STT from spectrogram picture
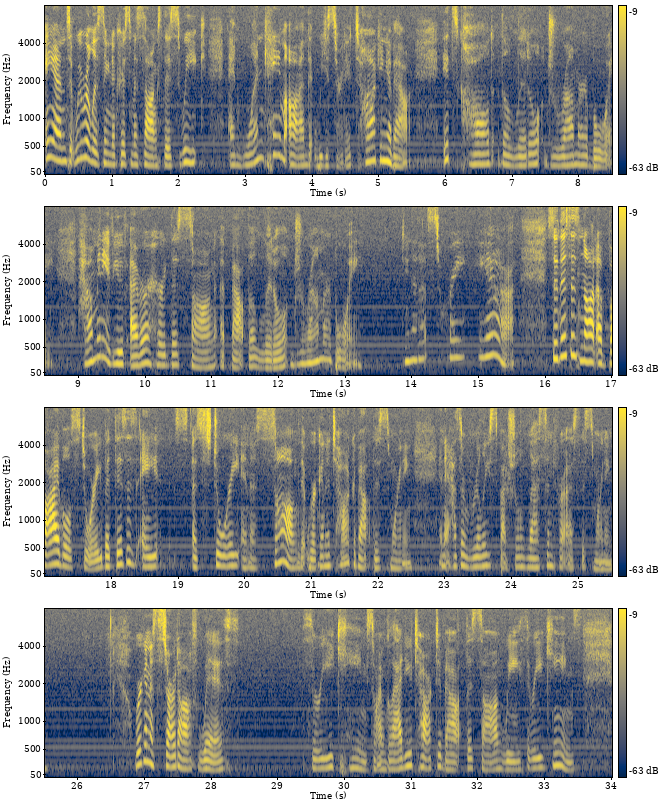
And we were listening to Christmas songs this week, and one came on that we started talking about. It's called The Little Drummer Boy. How many of you have ever heard this song about the little drummer boy? Do you know that story? Yeah. So this is not a Bible story, but this is a, a story and a song that we're going to talk about this morning. And it has a really special lesson for us this morning. We're going to start off with Three Kings. So I'm glad you talked about the song We Three Kings.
